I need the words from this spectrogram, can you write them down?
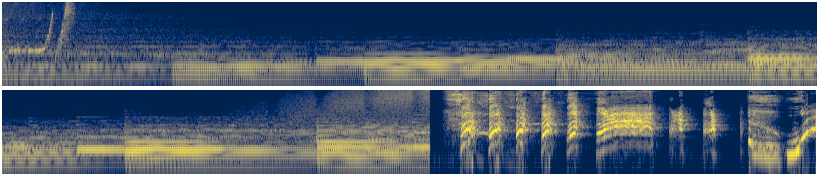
what?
